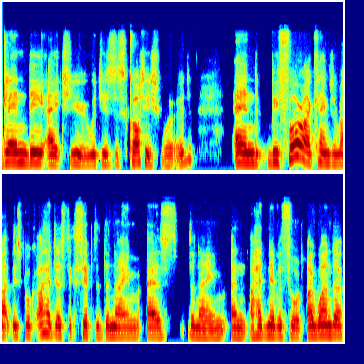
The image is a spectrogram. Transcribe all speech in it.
Glen D H U, which is a Scottish word. And before I came to write this book, I had just accepted the name as the name, and I had never thought, I wonder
